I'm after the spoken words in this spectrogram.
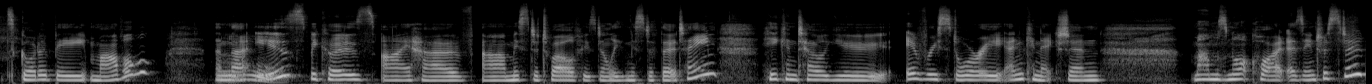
It's got to be Marvel. And that Ooh. is because I have uh, Mr. 12, who's nearly Mr. 13. He can tell you every story and connection. Mum's not quite as interested,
